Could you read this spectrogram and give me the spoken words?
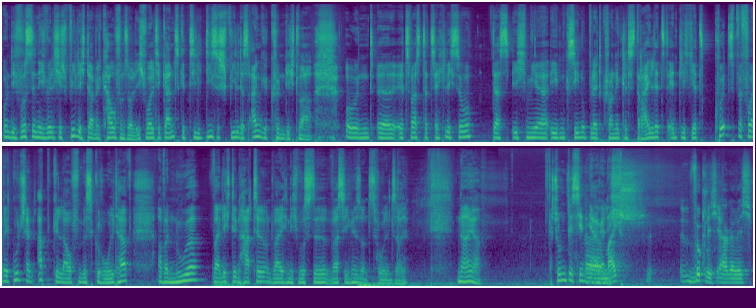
und ich wusste nicht, welches Spiel ich damit kaufen soll. Ich wollte ganz gezielt dieses Spiel, das angekündigt war. Und äh, jetzt war es tatsächlich so, dass ich mir eben Xenoblade Chronicles 3 letztendlich jetzt kurz bevor der Gutschein abgelaufen ist geholt habe, aber nur weil ich den hatte und weil ich nicht wusste, was ich mir sonst holen soll. Naja, schon ein bisschen äh, ärgerlich. Mike, wirklich ärgerlich.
